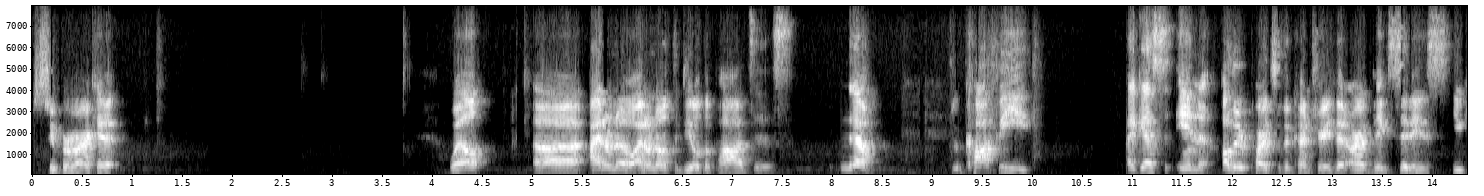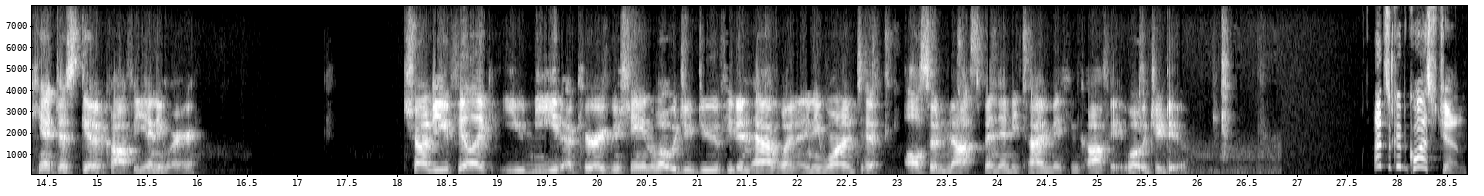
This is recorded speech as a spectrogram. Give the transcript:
supermarket. Well, uh, I don't know. I don't know what the deal with the pods is. Now, coffee, I guess in other parts of the country that aren't big cities, you can't just get a coffee anywhere. Sean, do you feel like you need a Keurig machine? What would you do if you didn't have one and you wanted to also not spend any time making coffee? What would you do? That's a good question.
